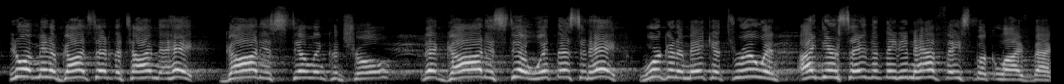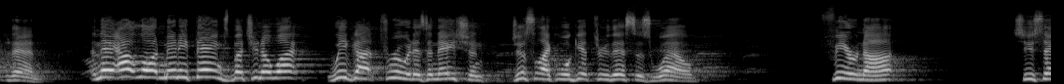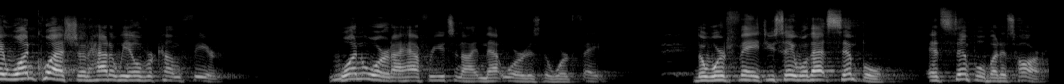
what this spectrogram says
You know what men of God said at the time? That, hey, God is still in control, that God is still with us, and hey, we're going to make it through. And I dare say that they didn't have Facebook Live back then. And they outlawed many things, but you know what? We got through it as a nation, just like we'll get through this as well. Fear not. So you say, one question how do we overcome fear? One word I have for you tonight, and that word is the word faith. The word faith. You say, well, that's simple. It's simple, but it's hard.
